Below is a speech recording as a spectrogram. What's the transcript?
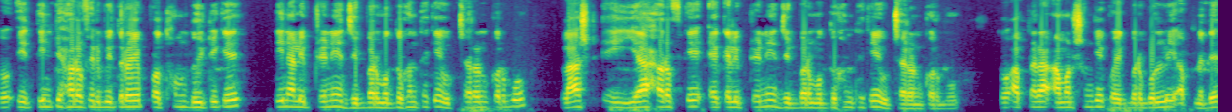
তো এই তিনটি হরফের ভিতরে প্রথম দুইটিকে তিন আলিপ টেনে জিব্বার মধ্যখান থেকে উচ্চারণ করব। লাস্ট এই ইয়া হরফকে এক আলিপ জিব্বার মধ্যখান থেকে উচ্চারণ করব তো আপনারা আমার সঙ্গে কয়েকবার বললেই আপনাদের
